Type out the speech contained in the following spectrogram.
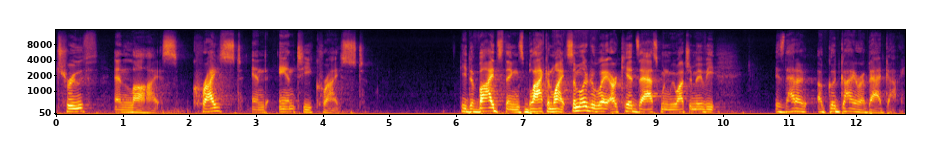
truth and lies, Christ and Antichrist. He divides things black and white, similar to the way our kids ask when we watch a movie is that a, a good guy or a bad guy?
